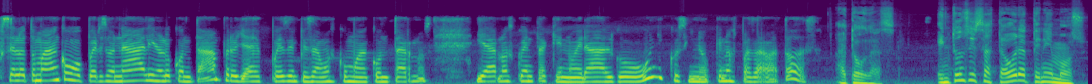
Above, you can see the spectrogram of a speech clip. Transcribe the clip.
se lo tomaban como personal y no lo contaban, pero ya después empezamos como a contarnos y a darnos cuenta que no era algo único, sino que nos pasaba a todas. A todas. Entonces hasta ahora tenemos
